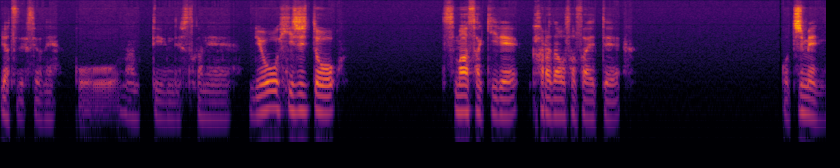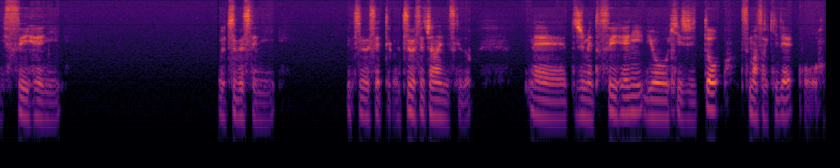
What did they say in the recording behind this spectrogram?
やつですよね。こう、なんていうんですかね、両肘とつま先で体を支えて、こう地面に水平に、うつ伏せに、うつ伏せっていうか、うつ伏せじゃないんですけど、えー、地面と水平に両肘とつま先でこう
